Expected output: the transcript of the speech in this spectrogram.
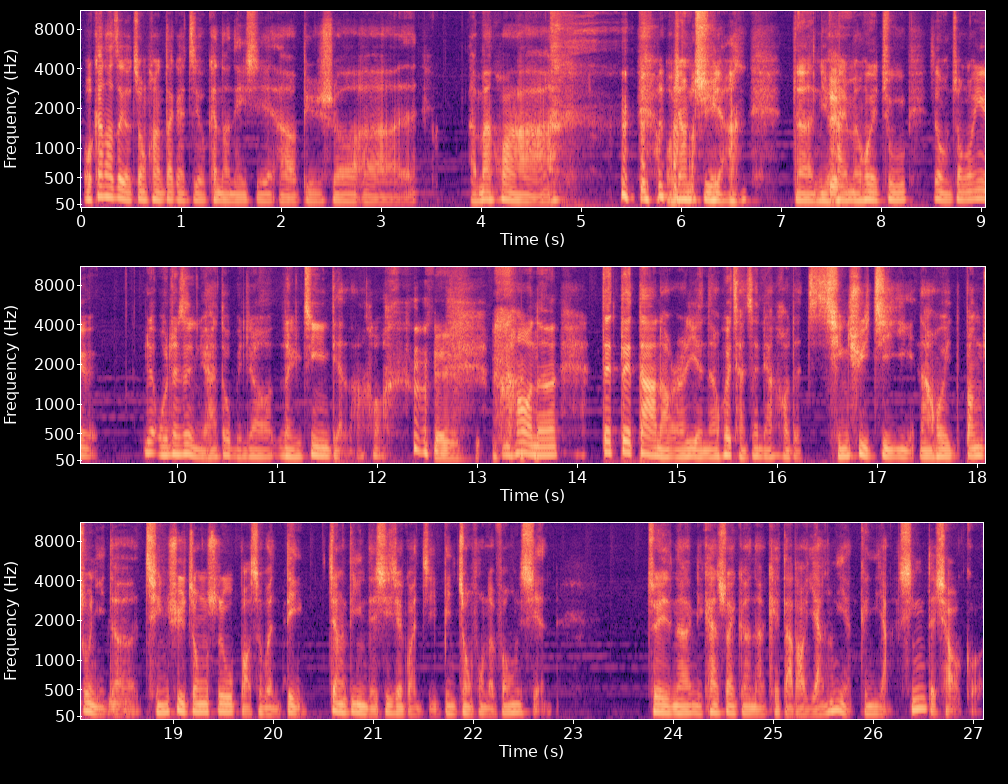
我看到这个状况，大概只有看到那些呃，比如说呃。啊，漫画啊，偶像剧啊的女孩们会出这种状况，因为我认识的女孩都比较冷静一点啦。哈。对。然后呢，在对大脑而言呢，会产生良好的情绪记忆，那会帮助你的情绪中枢保持稳定，降低你的心血管疾病、中风的风险。所以呢，你看帅哥呢，可以达到养眼跟养心的效果。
